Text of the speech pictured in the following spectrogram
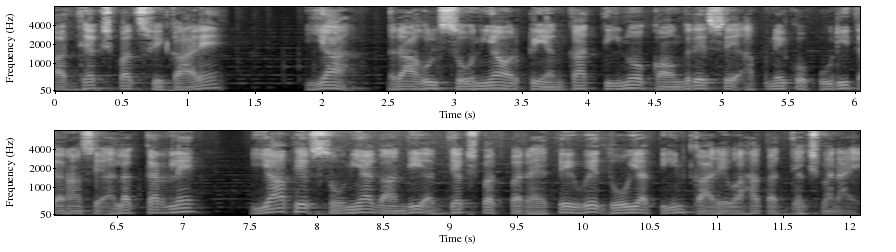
अध्यक्ष पद स्वीकारें या राहुल, सोनिया और प्रियंका तीनों कांग्रेस से अपने को पूरी तरह से अलग कर लें, या फिर सोनिया गांधी अध्यक्ष पद पर रहते हुए दो या तीन कार्यवाहक अध्यक्ष बनाए।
